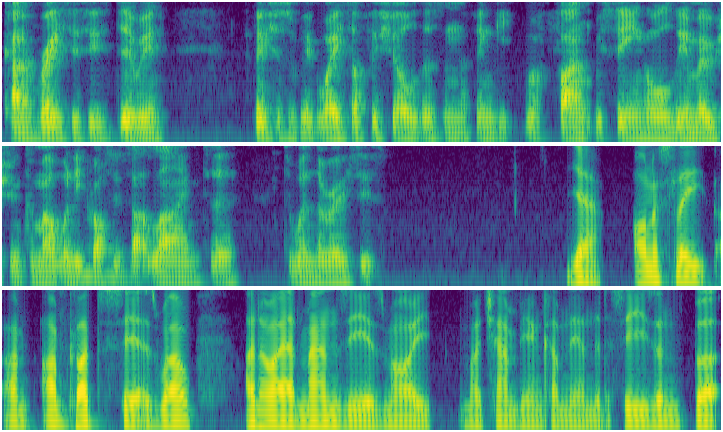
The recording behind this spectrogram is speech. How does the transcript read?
kind of races he's doing, I think it's just a big weight off his shoulders. And I think he, we're finally seeing all the emotion come out when he crosses that line to, to win the races. Yeah, honestly, I'm I'm glad to see it as well. I know I had Manzi as my my champion come the end of the season, but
